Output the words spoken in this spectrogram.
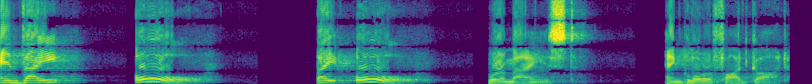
And they all, they all were amazed and glorified God.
